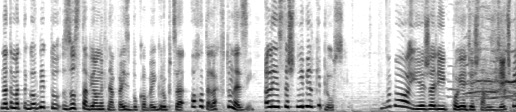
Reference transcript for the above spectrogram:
na temat tego obiektu zostawionych na facebookowej grupce o hotelach w Tunezji. Ale jest też niewielki plus. No bo jeżeli pojedziesz tam z dziećmi,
